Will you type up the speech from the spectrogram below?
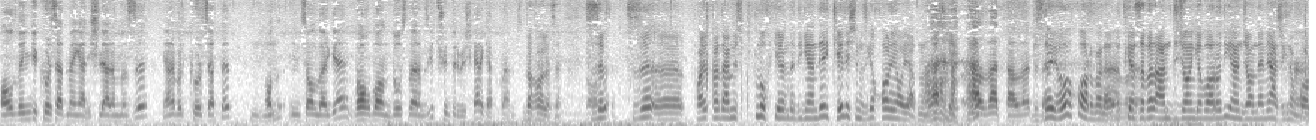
oldingi ko'rsatmagan ishlarimizni yana bir ko'rsatib od- insonlarga bog'bon do'stlarimizga tushuntirib berishga harakat qilamiz. Xudo xohlasa. Sizni sizni e, poy qadamingiz qutlug' keldi degandek kelishimizga qor yog'yapti mana oqlik albatta albatta. Bizda yo'q qor mana. O'tgan safar andijonga bordik andijonda ham yaxshigina qor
